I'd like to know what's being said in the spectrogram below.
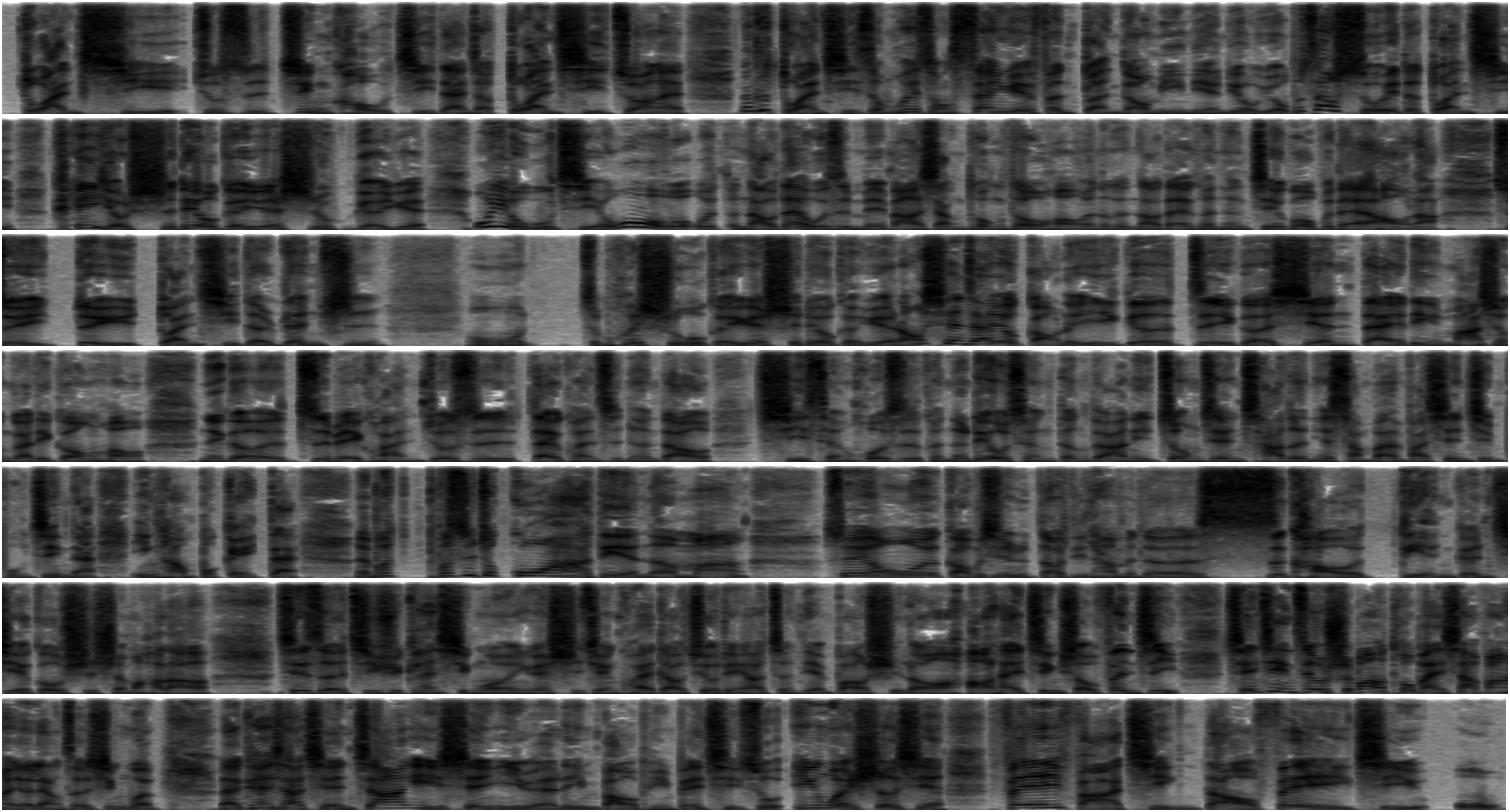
短期就是进口鸡蛋，叫短期专案。那个短期怎么会从三月份短到明年六月？我不知道所谓的短期可以有十六个月、十五个月，我也无解。我我我脑袋我是没办法想通透哈，那个脑袋可能结构不太好啦。所以对于短期的认知，我我。怎么会十五个月、十六个月？然后现在又搞了一个这个限贷令，马上改立工哈，那个自备款就是贷款只能到七成，或是可能六成等等啊，你中间差的你要想办法现金补进来，银行不给贷，那不不是就挂点了吗？所以我也搞不清楚到底他们的思考点跟结构是什么。好了，接着继续看新闻，因为时间快到九点要整点报时了。好，来谨守奋进，前进自由时报头版下方还有两则新闻，来看一下前嘉义县议员。员林宝平被起诉，因为涉嫌非法倾倒废弃物。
